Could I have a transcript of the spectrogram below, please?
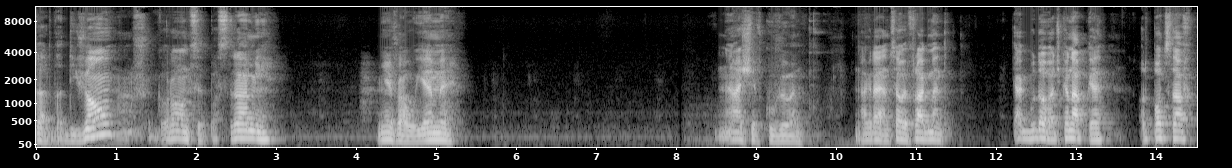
Musztarda Dijon. Nasze gorące pastrami. Nie żałujemy. Ja się wkurzyłem. Nagrałem cały fragment, jak budować kanapkę od podstaw,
